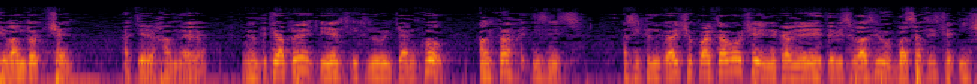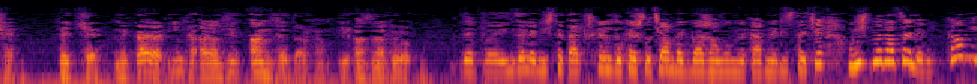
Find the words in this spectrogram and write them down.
հիվանդոտ չեն այդ երեխաները, ուրեմն պետք է ապրեն իրենց ինքնուրույն կյանքով, անկախ ինձնից։ Այսինքն նկարիչը պարտավոր չէ նկարների հետևից վազի ու բացատրի թե ինչ է։ Պետք չէ։ Նկարը ինքը առանձին անձ է դառնում իր անձնագրով դեպ ինձ էլ է միշտ հետաքրքրել դուք հեշտությամբ եք բաժանվում նկարներից թե չէ ու միշտ մտածել եմ կա մի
